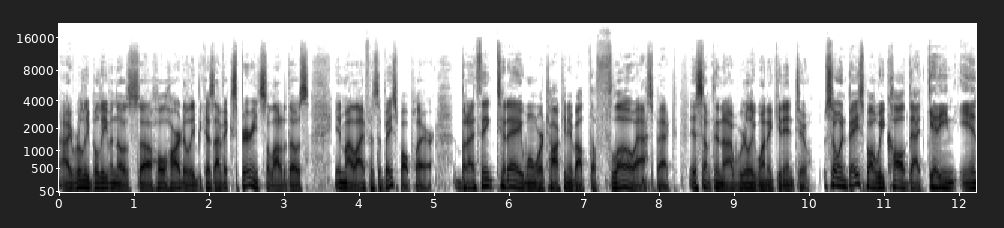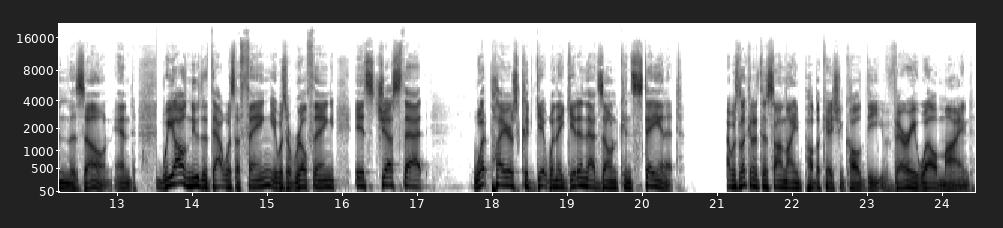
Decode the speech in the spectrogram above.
I really believe in those uh, wholeheartedly because I've experienced a lot of those in my life as a baseball player. But I think today, when we're talking about the flow aspect, is something that I really want to get into. So in baseball, we called that getting in the zone. And we all knew that that was a thing, it was a real thing. It's just that what players could get when they get in that zone can stay in it. I was looking at this online publication called The Verywell Mind.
